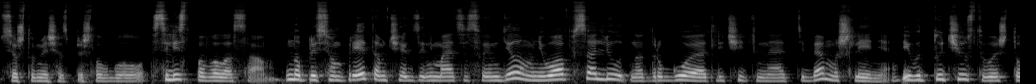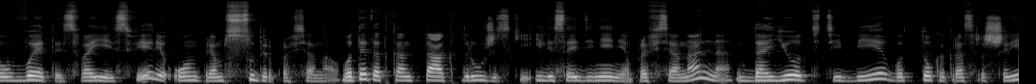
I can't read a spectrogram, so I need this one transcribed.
Все, что мне сейчас пришло в голову. Стилист по волосам. Но при всем при этом человек занимается своим делом, у него абсолютно другое, отличительное от тебя мышление. И вот ты чувствуешь, что в этой своей сфере он прям супер профессионал. Вот этот контакт дружеский или соединение профессионально дает тебе вот то как раз расширение,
